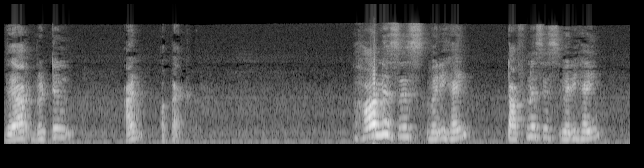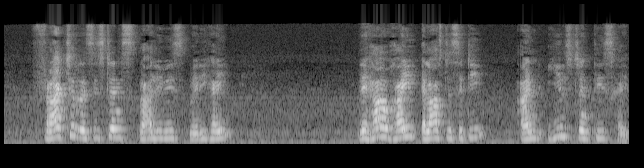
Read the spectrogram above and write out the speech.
they are brittle and opaque. hardness is very high, toughness is very high, fracture resistance value is very high, they have high elasticity and yield strength is high.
